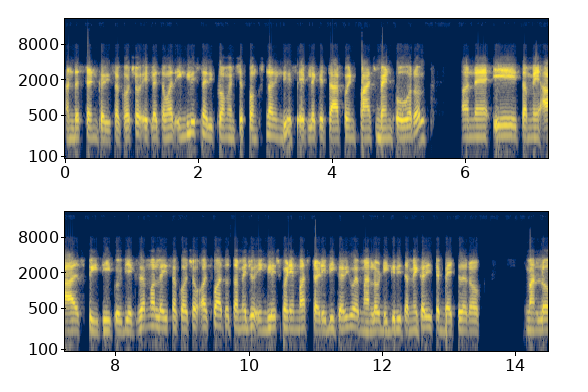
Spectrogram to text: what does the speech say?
અન્ડરસ્ટેન્ડ કરી શકો છો. એટલે તમારી ઇંગ્લિશની રિક્વાયરમેન્ટ છે ફંક્શનલ ઇંગ્લિશ એટલે કે ચાર પોઈન્ટ પાંચ બેન્ડ ઓવરઓલ અને એ તમે આ પીટી કોઈ બી એક્ઝામમાં લઈ શકો છો. અથવા તો તમે જો ઇંગ્લિશ મીડિયમમાં સ્ટડી બી કરી હોય માન લો ડિગ્રી તમે કરી છે બેચલર ઓફ માન લો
